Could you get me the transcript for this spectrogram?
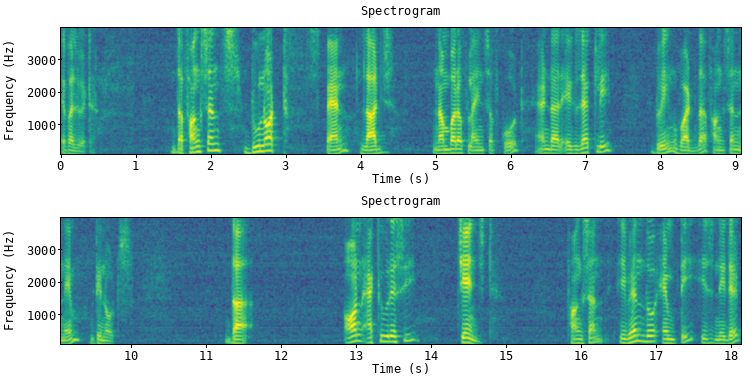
evaluator. The functions do not span large number of lines of code and are exactly doing what the function name denotes. The on accuracy changed function even though empty is needed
